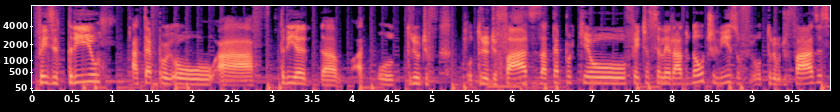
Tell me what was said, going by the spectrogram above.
phase trio, até por o, a tria da, a, o trio de o trio de fases, até porque o Fate acelerado não utiliza o, o, trio de fases,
